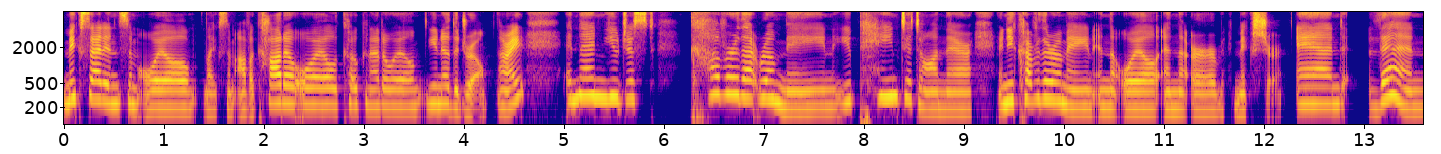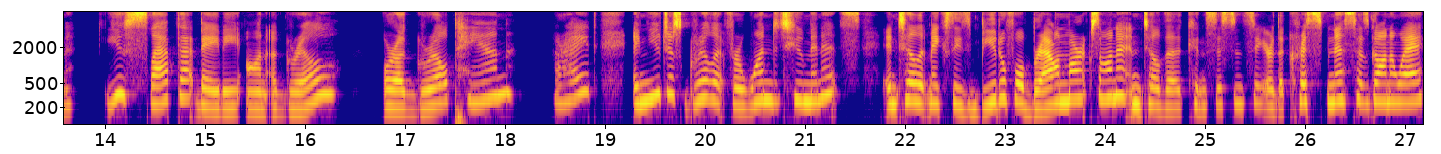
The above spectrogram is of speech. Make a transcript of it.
Mix that in some oil, like some avocado oil, coconut oil, you know the drill. All right, and then you just cover that romaine, you paint it on there, and you cover the romaine in the oil and the herb mixture. And then you slap that baby on a grill or a grill pan all right. And you just grill it for one to two minutes until it makes these beautiful brown marks on it, until the consistency or the crispness has gone away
